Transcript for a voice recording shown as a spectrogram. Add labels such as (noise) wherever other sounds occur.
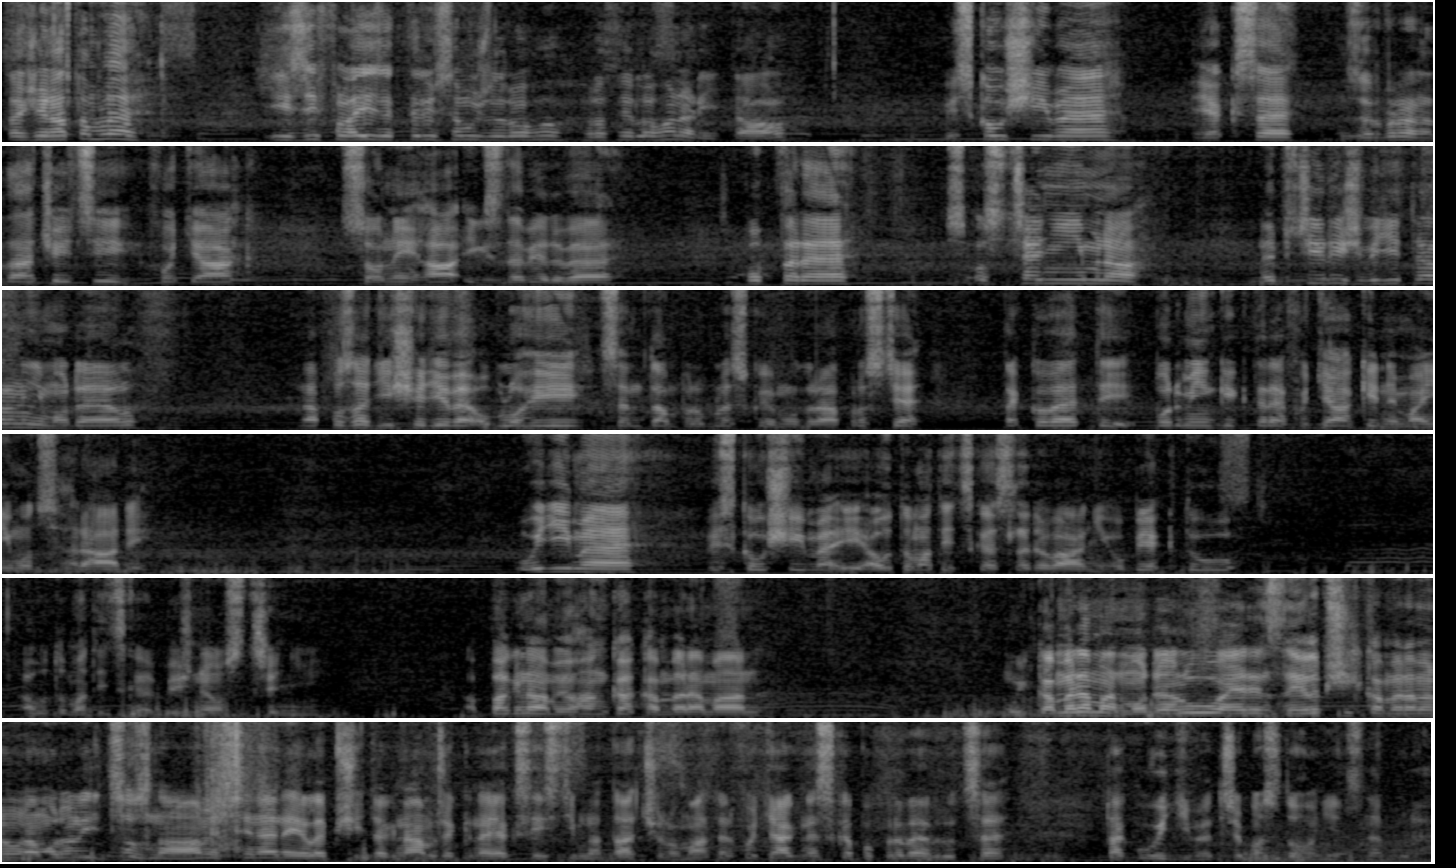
Takže na tomhle Easy Fly, ze kterým jsem už dlouho, hrozně dlouho nelítal, vyzkoušíme, jak se zrovna natáčející foťák Sony HX9V popere s ostřením na nepříliš viditelný model na pozadí šedivé oblohy, sem tam probleskuje modrá. Prostě takové ty podmínky, které foťáky nemají moc rády. Uvidíme, vyzkoušíme i automatické sledování objektů, automatické běžné ostření. A pak nám Johanka, kameraman, můj kameraman modelů a jeden z nejlepších kameramanů na modely, co znám, jestli ne nejlepší, tak nám řekne, jak se jí s tím natáčelo. Má ten foťák dneska poprvé v ruce, tak uvidíme, třeba z toho nic nebude.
